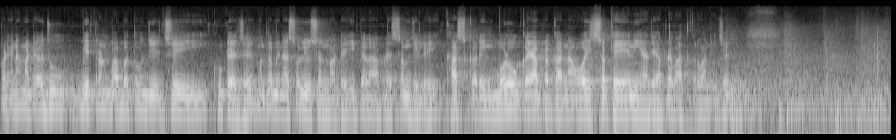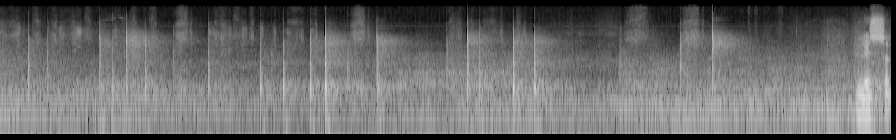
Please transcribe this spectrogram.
પણ એના માટે હજુ બે ત્રણ બાબતો જે છે એ ખૂટે છે. મતલબ એના સોલ્યુશન માટે એ પહેલાં આપણે સમજી લઈ ખાસ કરીને બળો કયા પ્રકારના હોઈ શકે એની આજે આપણે વાત કરવાની છે. લેસન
